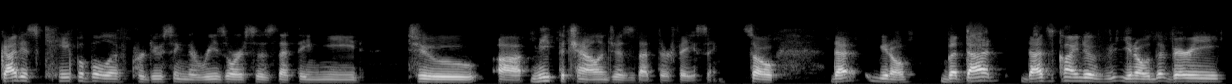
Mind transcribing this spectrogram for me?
gut is capable of producing the resources that they need to uh, meet the challenges that they're facing. So that you know but that that's kind of you know the very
